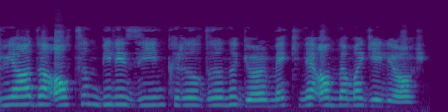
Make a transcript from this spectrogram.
Rüyada altın bileziğin kırıldığını görmek ne anlama geliyor?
